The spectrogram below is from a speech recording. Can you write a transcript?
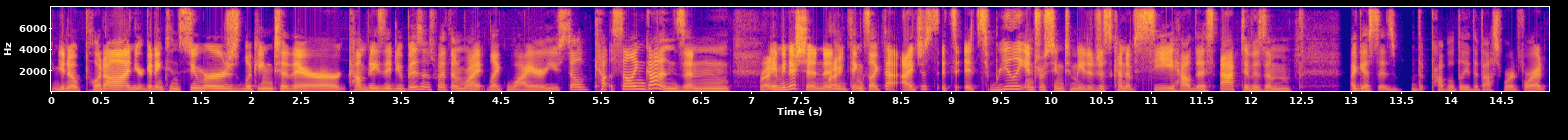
you know put on you're getting consumers looking to their companies they do business with and why like why are you still selling guns and right. ammunition and right. things like that i just it's it's really interesting to me to just kind of see how this activism i guess is the, probably the best word for it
